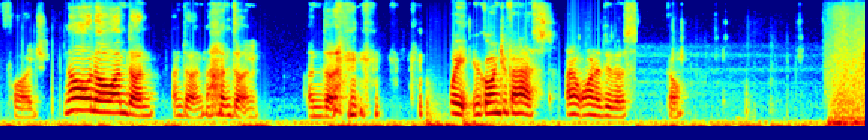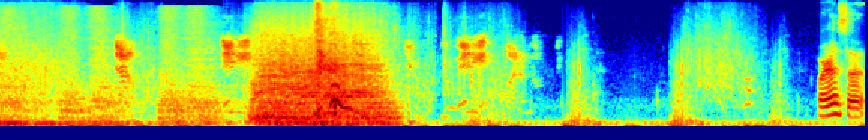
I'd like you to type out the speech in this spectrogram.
fudge. No, no, I'm done. I'm done. I'm done. I'm done. Wait, you're going too fast. I don't want to do this. Go. Idiot! Where is it?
